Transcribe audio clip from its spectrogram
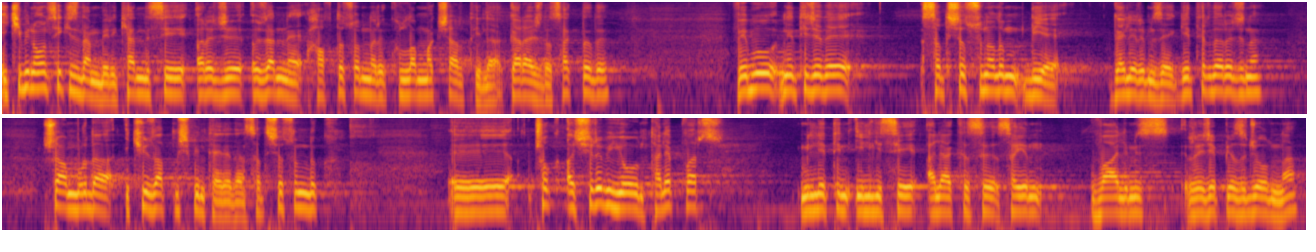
2018'den beri kendisi aracı özenle hafta sonları kullanmak şartıyla garajda sakladı. Ve bu neticede satışa sunalım diye galerimize getirdi aracını. Şu an burada 260 bin TL'den satışa sunduk. Ee, çok aşırı bir yoğun talep var. Milletin ilgisi, alakası Sayın Valimiz Recep Yazıcıoğlu'na.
